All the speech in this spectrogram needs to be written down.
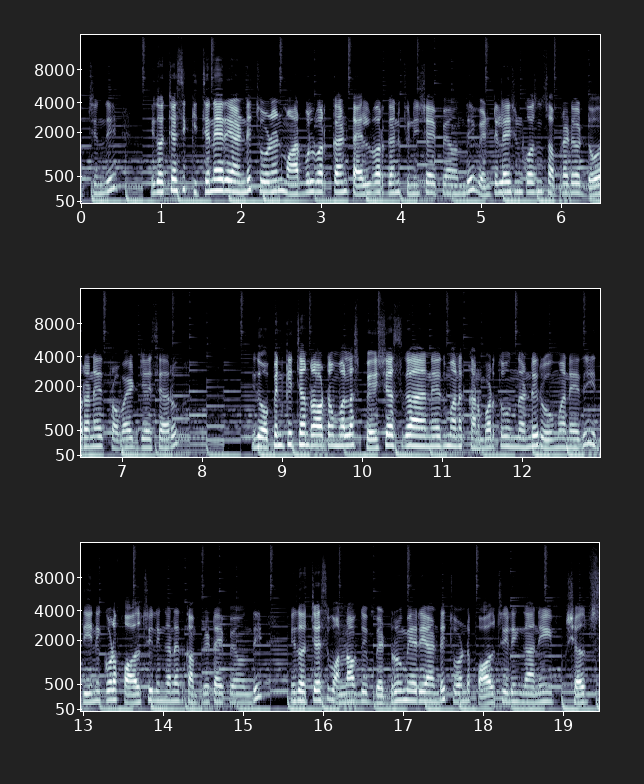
వచ్చింది. ఇది వచ్చేసి కిచెన్ ఏరియా అండి. చూడండి మార్బుల్ వర్క్ కానీ టైల్ వర్క్ కానీ ఫినిష్ అయిపోయి ఉంది. వెంటిలేషన్ కోసం సపరేట్గా డోర్ అనేది ప్రొవైడ్ చేశారు. ఇది ఓపెన్ కిచెన్ రావటం వల్ల స్పేషియస్గా అనేది మనకు కనబడుతూ ఉందండి రూమ్ అనేది. దీనికి కూడా ఫాల్ సీలింగ్ అనేది కంప్లీట్ అయిపోయి ఉంది. ఇది వచ్చేసి one of the bedroom area అండి. చూడండి ఫాల్ సీలింగ్ కానీ షెల్ఫ్స్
